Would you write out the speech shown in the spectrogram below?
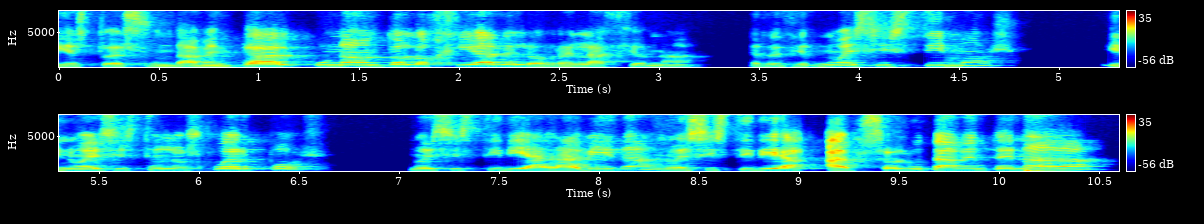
y esto es fundamental, una ontología de lo relacional. Es decir, no existimos y no existen los cuerpos, no existiría la vida, no existiría absolutamente nada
